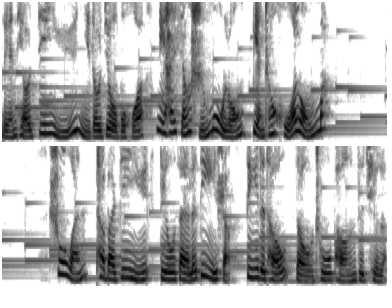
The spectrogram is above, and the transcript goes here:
连条金鱼你都救不活，你还想使木龙变成活龙吗？”说完，他把金鱼丢在了地上，低着头走出棚子去了。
